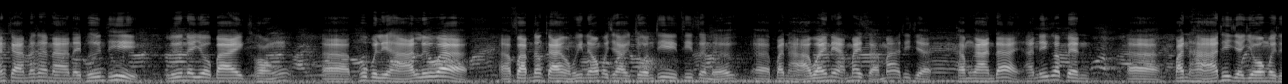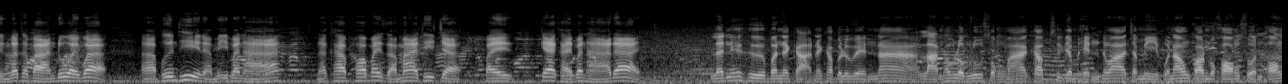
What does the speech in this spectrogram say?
นการพัฒนาในพื้นที่หรือนโยบายของอผู้บริหารหรือว่าความต้องการของพี่น้องประชาชนที่ที่เสนออปัญหาไว้เนี่ยไม่สามารถที่จะทำงานได้ อันนี้ก็เป็นปัญหาที่จะโยงไปถึงรัฐบาลด้วยว่าพื้นที่เนี่ยมีปัญหานะครับเพราะไม่สามารถที่จะไปแก้ไขปัญหาได้ และนี่คือบรรยากาศนะครับบริเวณหน้าลานพระบรมรูปทรงม้าครับซึ่งจะเห็นว่าจะมีหัวหน้าองค์กรปกครองส่วนท้อง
